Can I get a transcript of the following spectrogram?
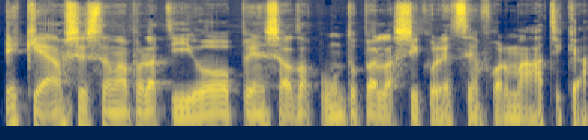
e che è un sistema operativo pensato appunto per la sicurezza informatica.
